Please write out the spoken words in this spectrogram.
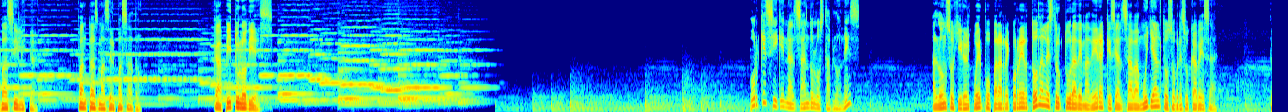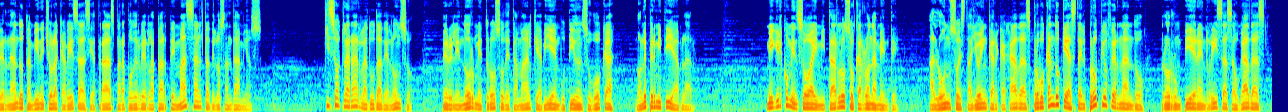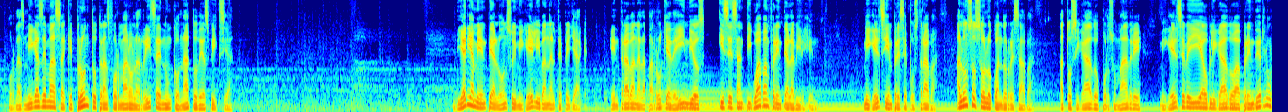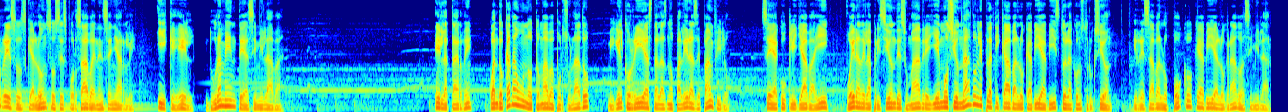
Basílica. Fantasmas del pasado. Capítulo 10. ¿Por qué siguen alzando los tablones? Alonso giró el cuerpo para recorrer toda la estructura de madera que se alzaba muy alto sobre su cabeza. Fernando también echó la cabeza hacia atrás para poder ver la parte más alta de los andamios. Quiso aclarar la duda de Alonso, pero el enorme trozo de tamal que había embutido en su boca no le permitía hablar. Miguel comenzó a imitarlo socarronamente. Alonso estalló en carcajadas, provocando que hasta el propio Fernando prorrumpiera en risas ahogadas por las migas de masa que pronto transformaron la risa en un conato de asfixia. Diariamente Alonso y Miguel iban al Tepeyac, entraban a la parroquia de indios y se santiguaban frente a la Virgen. Miguel siempre se postraba, Alonso solo cuando rezaba. Atosigado por su madre, Miguel se veía obligado a aprender los rezos que Alonso se esforzaba en enseñarle, y que él, duramente asimilaba. En la tarde, cuando cada uno tomaba por su lado, Miguel corría hasta las nopaleras de Pánfilo. Se acuclillaba ahí, fuera de la prisión de su madre, y emocionado le platicaba lo que había visto en la construcción y rezaba lo poco que había logrado asimilar.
